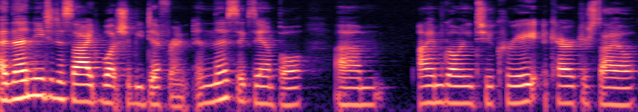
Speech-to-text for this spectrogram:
I then need to decide what should be different. In this example, um, I'm going to create a character style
